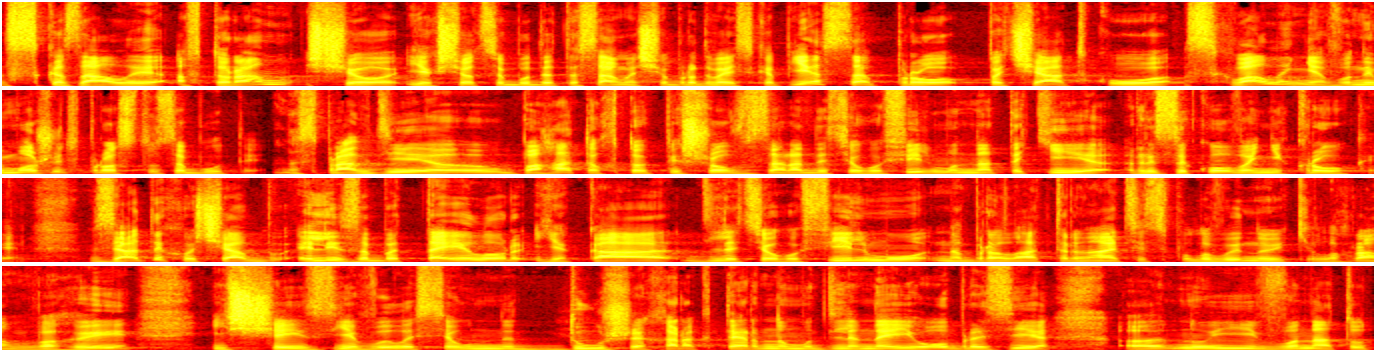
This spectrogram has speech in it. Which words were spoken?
сказали авторам, що якщо це буде те саме, що бродвейська п'єса, про початку схвалення вони можуть просто забути. Насправді е, багато хто пішов заради цього фільму на такі ризиковані кроки. Взяти хоча б Елізабет Тейлор, яка для цього фільму набрала 13,5 кілограм ваги, і ще й з'явилася у не дуже характерному для неї образі. Е, ну і вона тут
